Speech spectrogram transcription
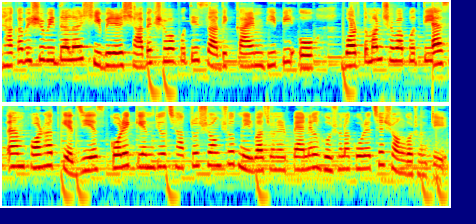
ঢাকা বিশ্ববিদ্যালয় শিবিরের সাবেক সভাপতি সাদিক কায়েম ভিপি ও বর্তমান সভাপতি এস এম ফরহাদকে জিএস করে কেন্দ্রীয় ছাত্র সংসদ নির্বাচনের প্যানেল ঘোষণা করেছে সংগঠনটি।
